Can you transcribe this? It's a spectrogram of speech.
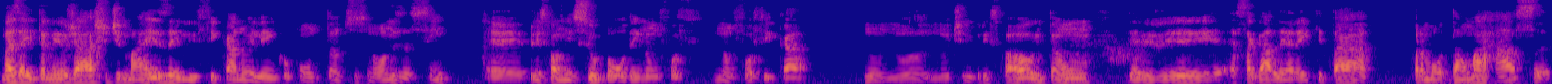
mas aí também eu já acho demais ele ficar no elenco com tantos nomes assim, é, principalmente se o Bolden não for, não for ficar no, no, no, time principal. Então deve ver essa galera aí que tá para dar uma raça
